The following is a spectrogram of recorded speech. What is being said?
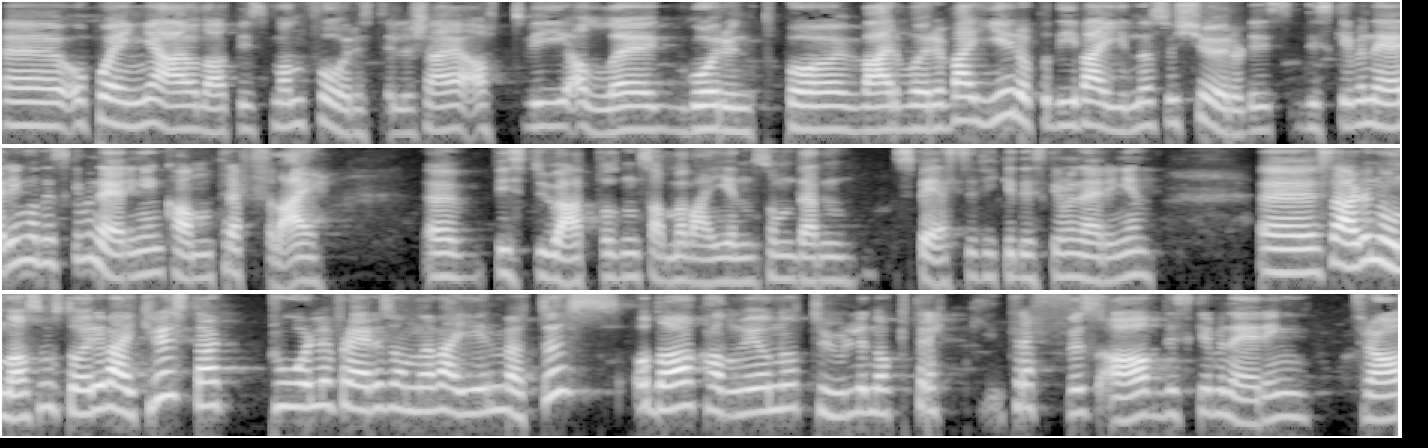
Uh, og poenget er jo da at hvis man forestiller seg at vi alle går rundt på hver våre veier, og på de veiene så kjører dis diskriminering, og diskrimineringen kan treffe deg. Eh, hvis du er på den samme veien som den spesifikke diskrimineringen. Eh, så er det noen av oss som står i veikryss der to eller flere sånne veier møtes. Og da kan vi jo naturlig nok treffes av diskriminering fra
